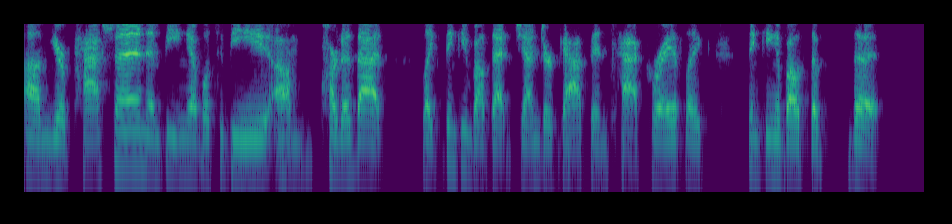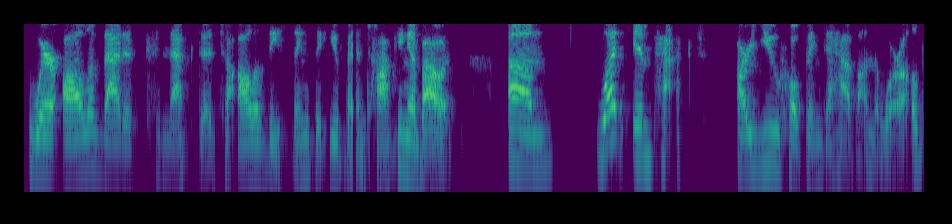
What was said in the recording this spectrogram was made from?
um, your passion and being able to be um, part of that like thinking about that gender gap in tech right like thinking about the the where all of that is connected to all of these things that you've been talking about um, what impact are you hoping to have on the world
